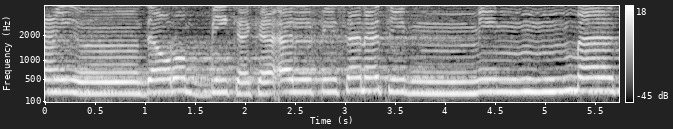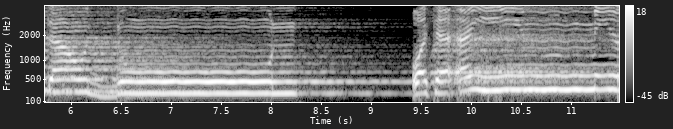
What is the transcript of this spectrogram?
عند ربك كألف سنة مما تعدون. وكأي من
